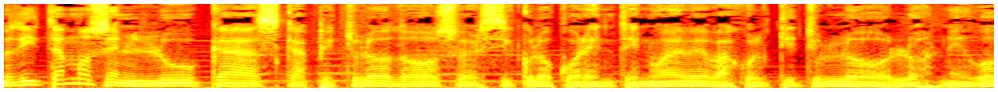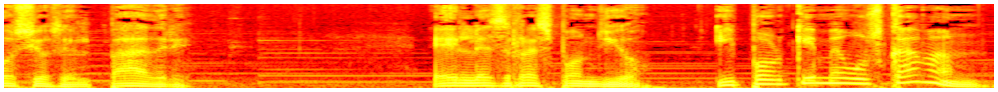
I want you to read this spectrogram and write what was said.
Meditamos en Lucas capítulo 2 versículo 49 bajo el título Los negocios del Padre. Él les respondió, ¿y por qué me buscaban?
